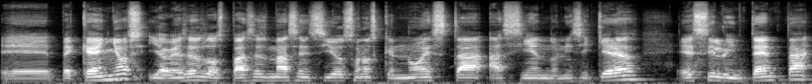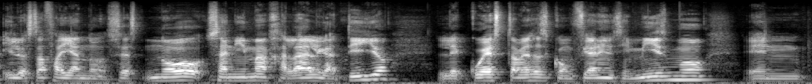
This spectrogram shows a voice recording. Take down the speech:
eh, pequeños y a veces los pases más sencillos son los que no está haciendo. Ni siquiera es si lo intenta y lo está fallando. no se anima a jalar el gatillo. Le cuesta a veces confiar en sí mismo, en,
